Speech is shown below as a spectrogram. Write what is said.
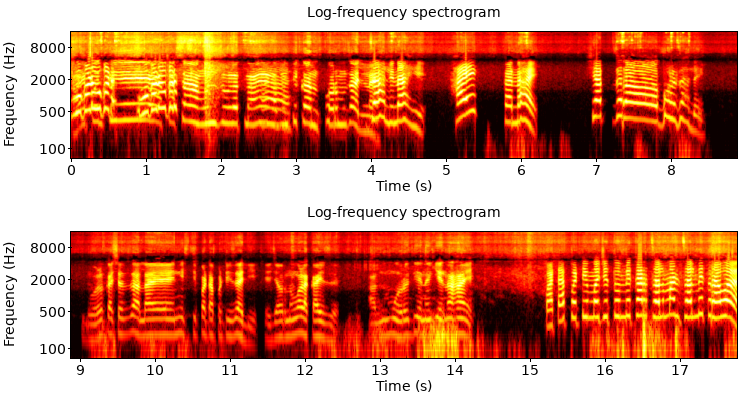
उघड उघड उघड उघड. सांगून जुळत नाही. अजून ती कन्फर्म झाली नाही. झाली नाही. हाय का नाही? शेत जरा घोळ झालंय. गोळ कशाच झालाय निस्ती पटापटी झाली. त्याच्यावरनं ओळखायचं अजून मोहर देणं घेणं आहे पटापटी म्हणजे तुम्ही करचाल म्हणचाल मित्रावं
